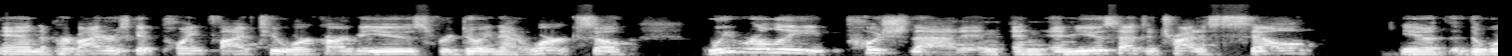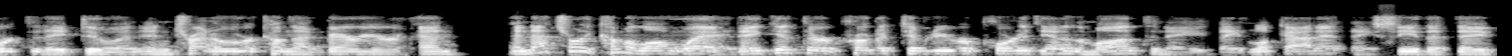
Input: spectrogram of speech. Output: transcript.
and the providers get 0.52 work RVUs for doing that work. So we really push that and, and, and use that to try to sell you know the, work that they do and, and try to overcome that barrier. And and that's really come a long way. They get their productivity report at the end of the month and they they look at it. They see that they've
